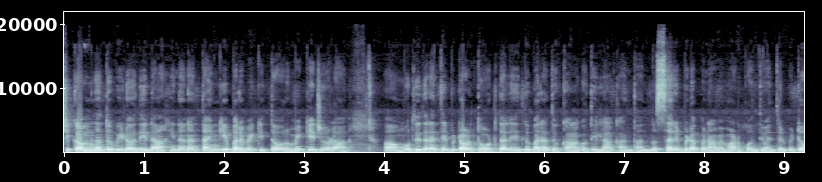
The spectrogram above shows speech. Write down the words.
ಚಿಕ್ಕಮ್ಮನಿಗಂತೂ ಬಿಡೋದಿಲ್ಲ. ಇನ್ನು ನನ್ನ ತಂಗಿ ಬರಬೇಕಿತ್ತು, ಅವರು ಮೆಕ್ಕೆಜೋಳ ಮುರಿದಿದ್ದಾರೆ ಅಂತೇಳ್ಬಿಟ್ಟು ಅವಳು ತೋಟದಲ್ಲಿ ಇದ್ದು ಬರೋದಕ್ಕೆ ಆಗೋದಿಲ್ಲ ಅಕ್ಕ ಅಂತಂದ್ರು ಸರಿ ಬಿಡಪ್ಪ, ನಾವೇ ಮಾಡ್ಕೊತೀವಿ ಅಂತೇಳ್ಬಿಟ್ಟು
